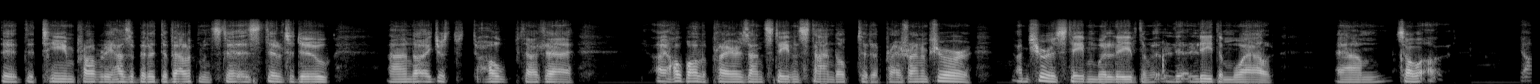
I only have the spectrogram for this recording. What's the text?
the, the team probably has a bit of development st- still to do, and I just hope that uh, I hope all the players and Stephen stand up to the pressure, and I'm sure I'm sure Stephen will lead them lead them well. Um, so uh,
